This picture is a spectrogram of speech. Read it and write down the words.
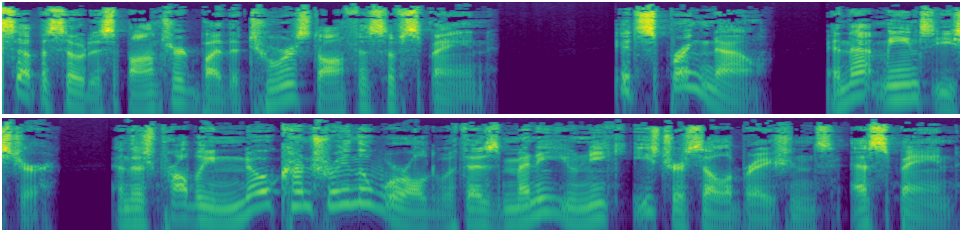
This episode is sponsored by the Tourist Office of Spain. It's spring now, and that means Easter, and there's probably no country in the world with as many unique Easter celebrations as Spain.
